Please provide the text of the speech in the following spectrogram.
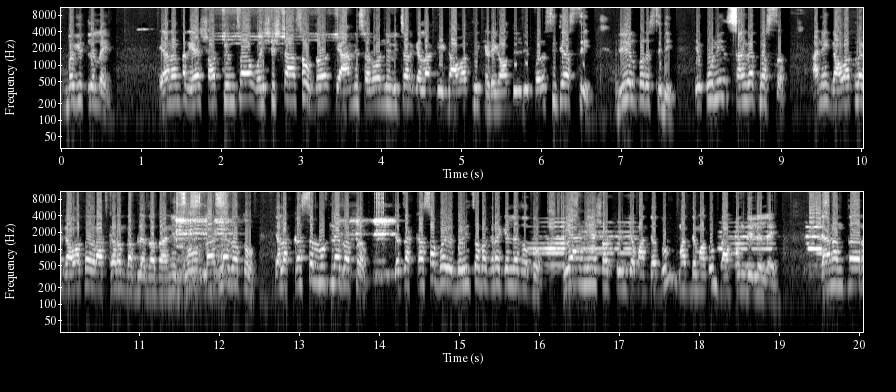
बघितलेलं आहे. यानंतर या शॉर्ट फिल्मचं वैशिष्ट्य असं होतं की आम्ही सर्वांनी विचार केला की गावातली खेडेगावातील जी परिस्थिती असते रिअल परिस्थिती हे कोणी सांगत नसतं. आणि गावातलं गावातलं राजकारण दाबलं जातं आणि जो लादला जातो त्याला कसं लुटल्या जातं त्याचा कसा बळी बळीचा बकरा केला जातो हे आम्ही या शॉर्ट फिल्मच्या माध्यमातून माध्यमातून दाखवून दिलेलं आहे. त्यानंतर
